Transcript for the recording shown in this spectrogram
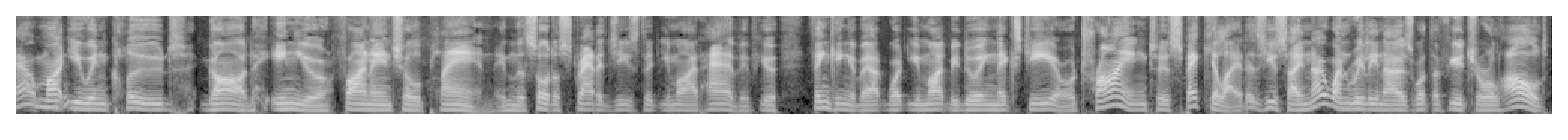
How might you include God in your financial plan, in the sort of strategies that you might have if you're thinking about what you might be doing next year or trying to speculate? As you say, no one really knows what the future will hold,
